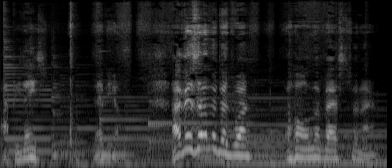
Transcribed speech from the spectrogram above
Happy days. There we go. Have yourself a good one. All the best for now.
